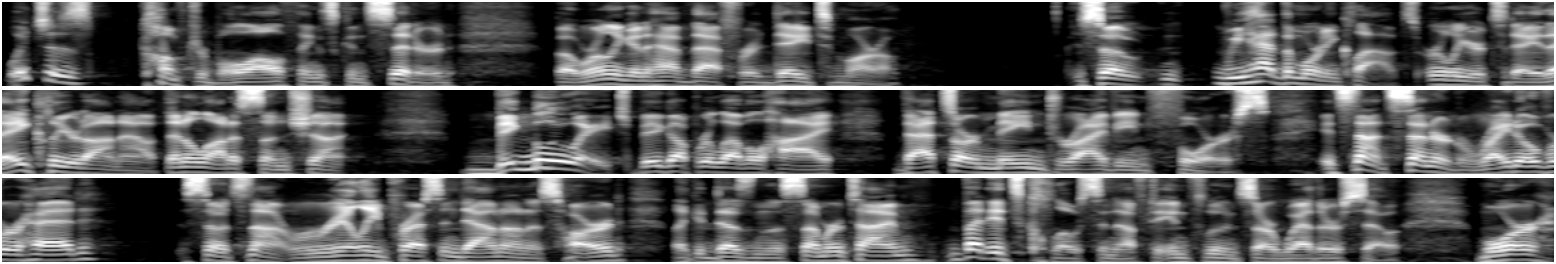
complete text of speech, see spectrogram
which is comfortable, all things considered. But we're only going to have that for a day tomorrow. So we had the morning clouds earlier today. They cleared on out, then a lot of sunshine. Big blue H, big upper level high. That's our main driving force. It's not centered right overhead, so it's not really pressing down on us hard like it does in the summertime, but it's close enough to influence our weather. So more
